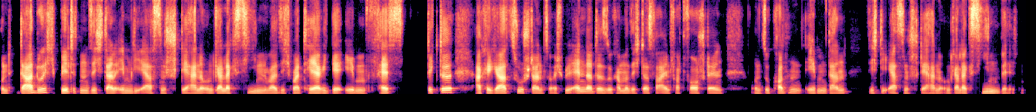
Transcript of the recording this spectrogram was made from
Und dadurch bildeten sich dann eben die ersten Sterne und Galaxien, weil sich Materie eben festigte, Aggregatzustand zum Beispiel änderte, so kann man sich das vereinfacht vorstellen. Und so konnten eben dann sich die ersten Sterne und Galaxien bilden.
